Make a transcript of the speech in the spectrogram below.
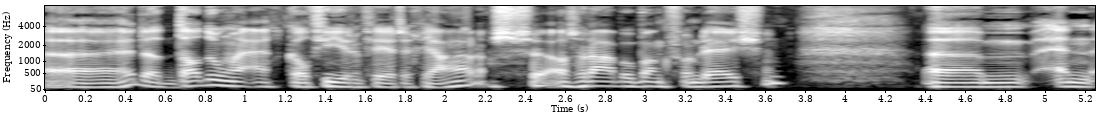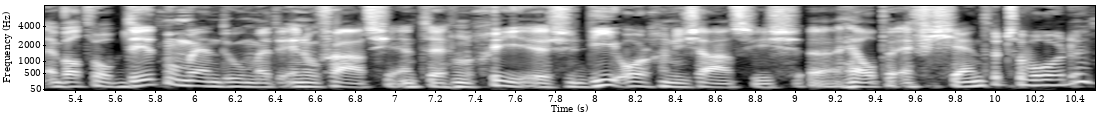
Uh, dat, dat doen we eigenlijk al 44 jaar als, als Rabobank Foundation. Um, en, en, wat we op dit moment doen met innovatie en technologie is die organisaties uh, helpen efficiënter te worden.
